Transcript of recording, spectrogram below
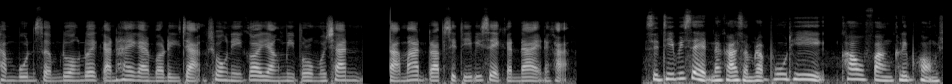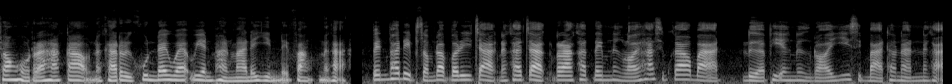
ทำบุญเสริมดวงด้วยการให้การบริจาคช่วงนี้ก็ยังมีโปรโมชั่น สามารถรับสิทธิพิเศษกันได้นะคะ สิทธิพิเศษนะคะสำหรับผู้ที่เข้าฟังคลิปของช่องโหราห้าเก้านะคะ หรือคุณได้แวะเวียนผ่านมาได้ยินได้ฟังนะคะ เป็นผ้าดิบสำหรับบริจาคนะคะ จากราคาเต็ม 159 บาท เหลือเพียง 120 บาทเท่านั้นนะคะ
